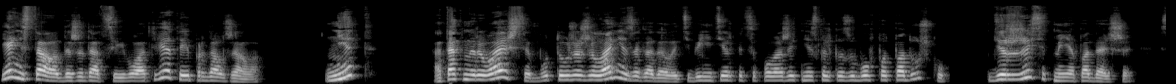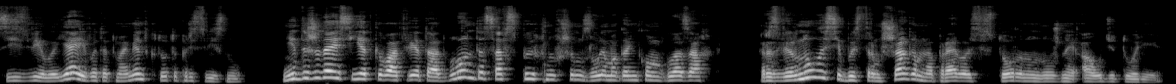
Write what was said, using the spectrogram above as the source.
Я не стала дожидаться его ответа и продолжала. — Нет? А так нарываешься, будто уже желание загадала, и тебе не терпится положить несколько зубов под подушку? Держись от меня подальше, — съязвила я, и в этот момент кто-то присвистнул. Не дожидаясь едкого ответа от блонда со вспыхнувшим злым огоньком в глазах, развернулась и быстрым шагом направилась в сторону нужной аудитории.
